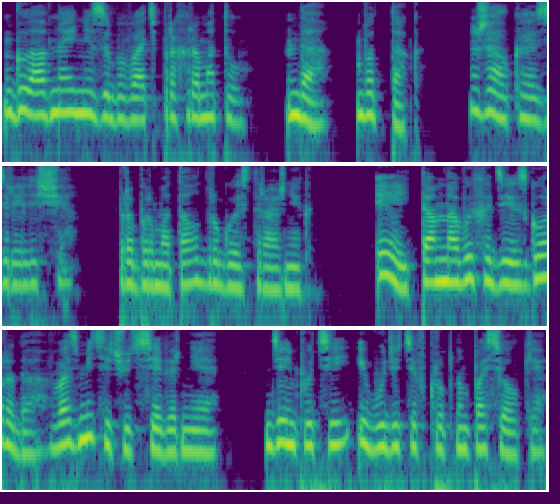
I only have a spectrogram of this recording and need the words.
«Главное, не забывать про хромоту». «Да, вот так». «Жалкое зрелище», — пробормотал другой стражник. «Эй, там на выходе из города, возьмите чуть севернее. День пути, и будете в крупном поселке.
